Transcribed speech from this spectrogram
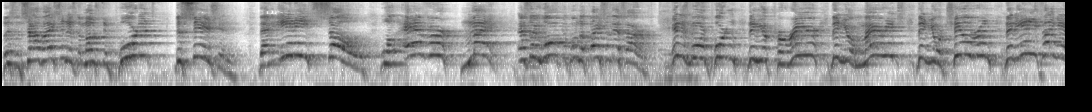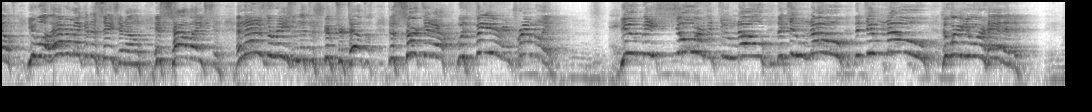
Listen, salvation is the most important decision that any soul will ever make as they walk upon the face of this earth. It is more important than your career, than your marriage, than your children, than anything else you will ever make a decision on is salvation. And that is the reason that the scripture tells us to search it out with fear and trembling. You be sure that you know, that you know, that you know to where you are headed.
